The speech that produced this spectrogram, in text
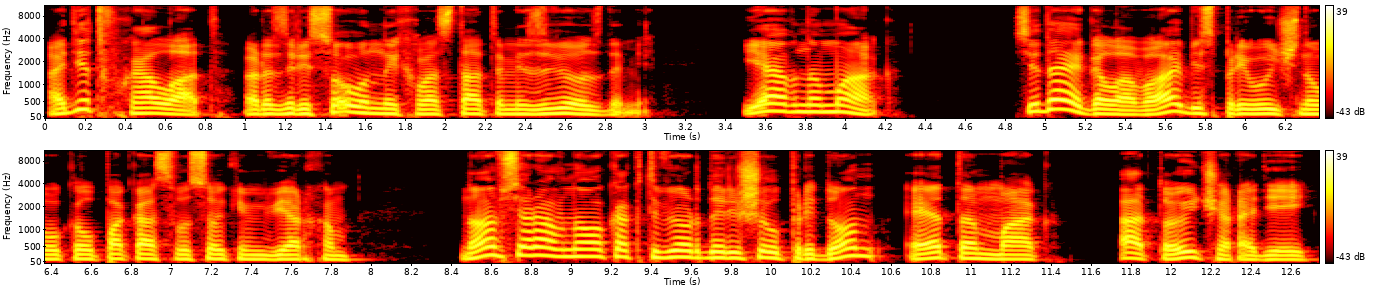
одет в халат, разрисованный хвостатыми звездами. Явно маг. Седая голова, без привычного колпака с высоким верхом. Но все равно, как твердо решил Придон, это маг, а то и чародей.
